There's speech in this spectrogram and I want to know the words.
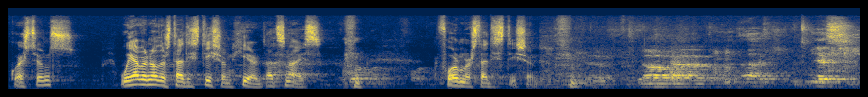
Questions? We have another statistician here. That's nice. Former statistician. uh, uh, yes,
